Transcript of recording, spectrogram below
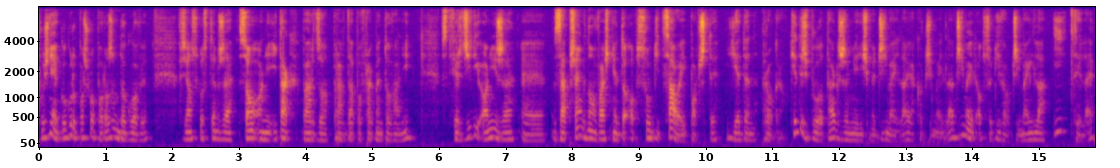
Później Google poszło po rozum do głowy, w związku z tym, że są oni i tak bardzo, prawda, pofragmentowani. Stwierdzili oni, że e, zaprzęgną właśnie do obsługi całej poczty jeden program. Kiedyś było tak, że mieliśmy Gmaila jako Gmaila, Gmail obsługiwał Gmaila i tyle.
